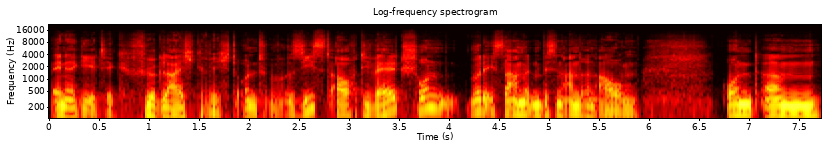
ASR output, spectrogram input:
Energetik, für Gleichgewicht und siehst auch die Welt schon, würde ich sagen, mit ein bisschen anderen Augen. Und ähm,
